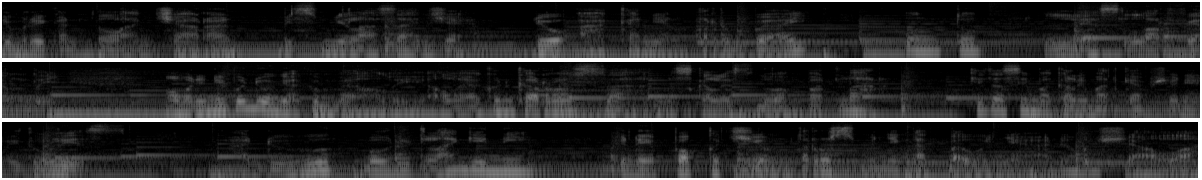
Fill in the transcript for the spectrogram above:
diberikan kelancaran. Bismillah saja. Doakan yang terbaik untuk Leslar Family. Momen ini pun diunggah kembali oleh akun Karosa Naskalis 24 lar. Kita simak kalimat caption yang ditulis. Aduh, bau duit lagi nih. Ke Depok kecium terus menyengat baunya. Aduh, Masya Allah.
